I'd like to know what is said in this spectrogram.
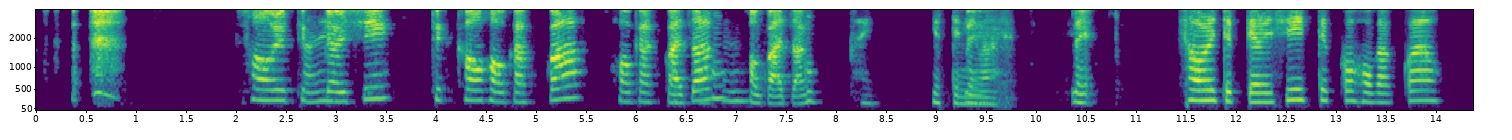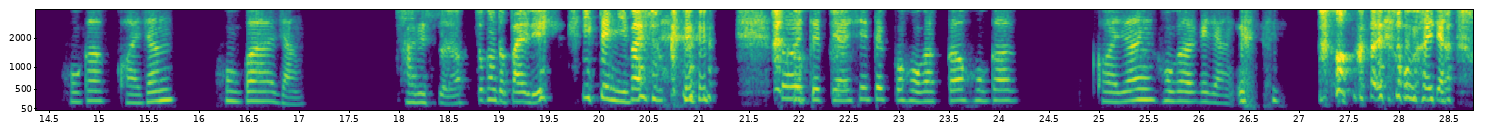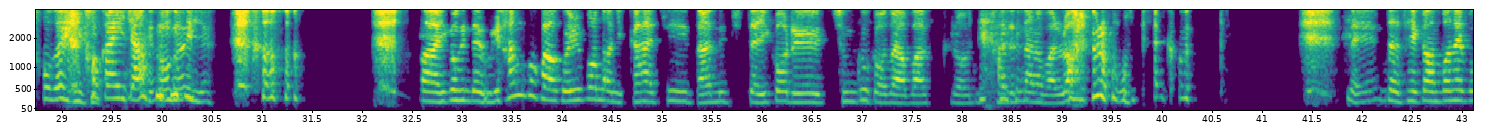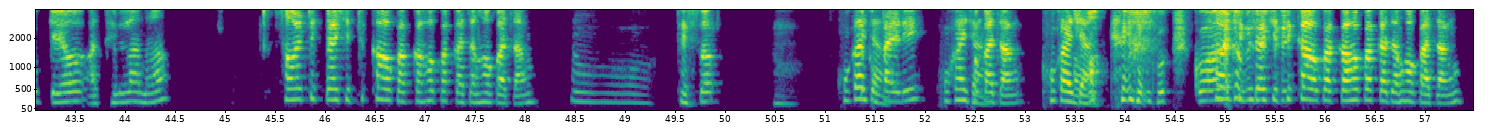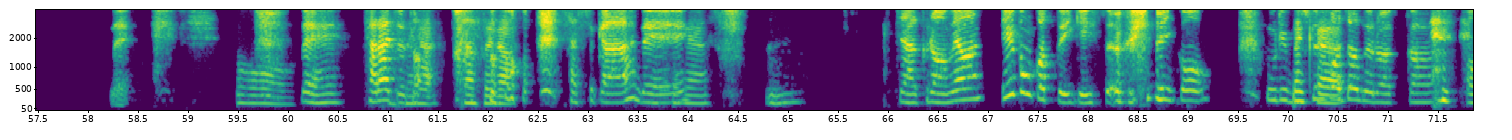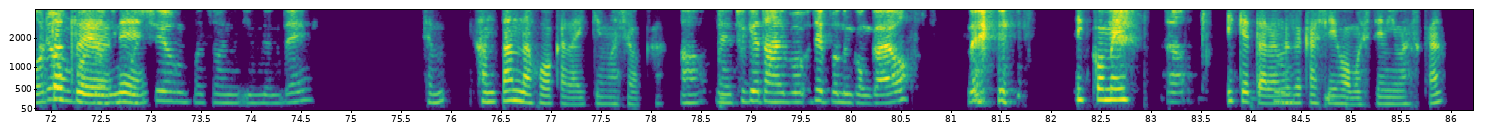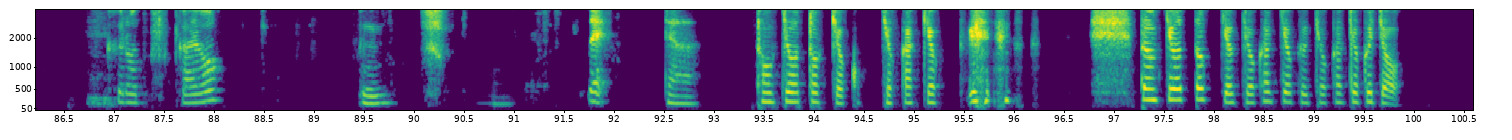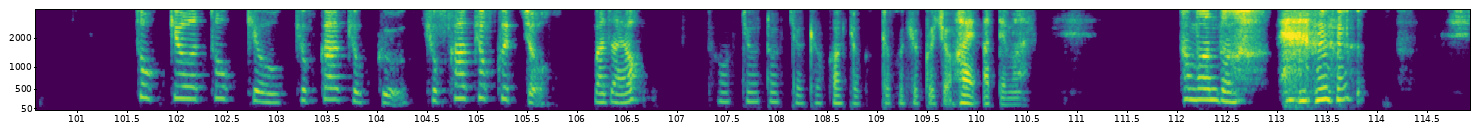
서울특별시 특허허가과 허가과장 허과장. 네, 네. 네. 서울특별시 특허허가과 허가과장 허과장. 잘했어요. 조금 더 빨리. 이땐 이발소크. 서울특별시 특허허가과 허가과장 허가과장 허가장. 허가장 허가장 허가이장. 허가장 와, 이거 근데 우리 한국어하고 일본어니까 하지. 나는 진짜 이거를 중국어나 막 그런 다른 나라 말로 하려고 못할 것 같아. 네. 자, 제가 한번 해볼게요. 아, 될라나? 서울특별시 특허허가과 허가과장 허과장 어... 됐어? 어. 호가장. 빨리. 호가장. 허가장. 호가장. 어. 뭐, 서울특별시 특허허가과 허가과장 허가장. 네. 오. 네. 잘하죠. 사스가. 사스가. 네자 음. 자, 그러면 일본 것도 이게 있어요. 근데 이거 우리 그러니까. 무슨 그러니까. 버전으로 할까? 어려운 버전 있고 네. 쉬운 버전 있는데. じゃあ簡単な方からいきましょうか 아, 네, 두 개 다 해보, 해보는 건가요? 네. 1個目い 아, いけたらうん難しい方もしてみますか、 그럴까요? 음. 네. じゃあ東京特許許可局東京特許許可局許可局長 도쿄, 도쿄, 교과교구, 교과교구죠. 맞아요? 東京特許許可局許可局長はい合ってます 한 번 더.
